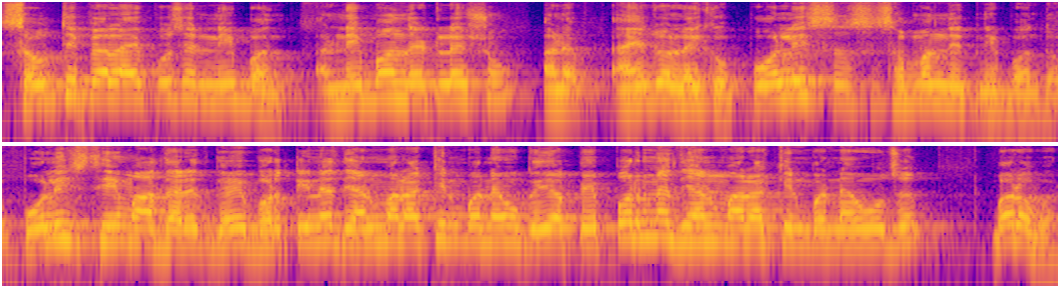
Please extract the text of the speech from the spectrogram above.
સૌથી પહેલાં આપ્યું છે નિબંધ. નિબંધ એટલે શું? અને અહીં જો લખ્યું, પોલીસ સંબંધિત નિબંધો. પોલીસ થીમ આધારિત ગઈ ભરતીને ધ્યાનમાં રાખીને બનાવ્યું ગયા પેપરને ધ્યાનમાં રાખીને બનાવ્યું છે. બરાબર.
